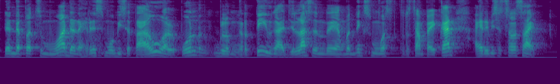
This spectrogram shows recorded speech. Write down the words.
dan dapat semua dan akhirnya semua bisa tahu walaupun belum ngerti nggak jelas dan yang penting semua tersampaikan akhirnya bisa selesai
